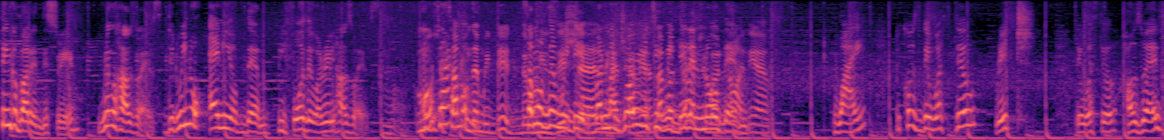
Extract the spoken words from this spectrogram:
Think about it this way. Real housewives. Did we know any of them before they were real housewives? Most, Some of them we did. They Some of them we did, but majority we didn't know them. not, yeah. Why? Because they were still rich, they were still housewives,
